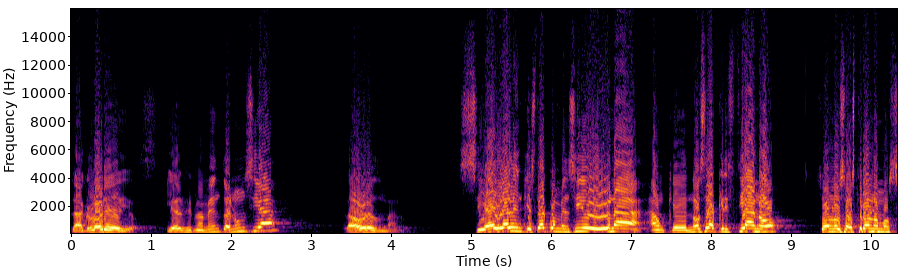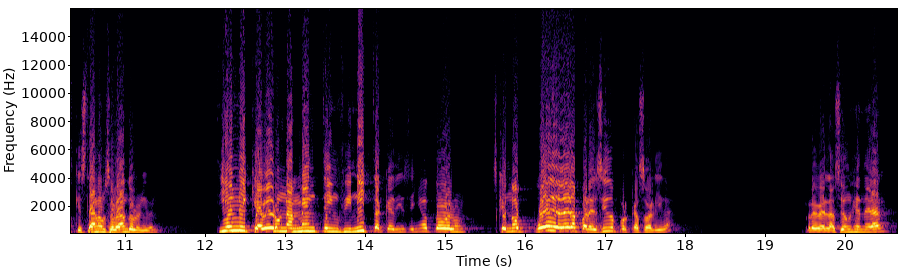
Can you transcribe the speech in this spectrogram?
la gloria de Dios y el firmamento anuncia la obra de sus manos. Si hay alguien que está convencido de una, aunque no sea cristiano, son los astrónomos que están observando el universo. Tiene que haber una mente infinita que diseñó todo el universo. Es que no puede haber aparecido por casualidad. Revelación general.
